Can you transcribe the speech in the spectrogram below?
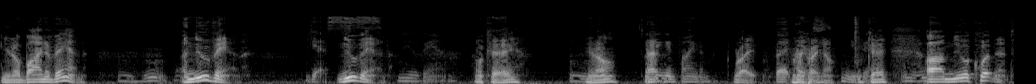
You know, buying a van, a new van. Yes. New van. New van. Okay, you know If you can find them. right, But right, yes, right now. new. Okay, um, new equipment.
